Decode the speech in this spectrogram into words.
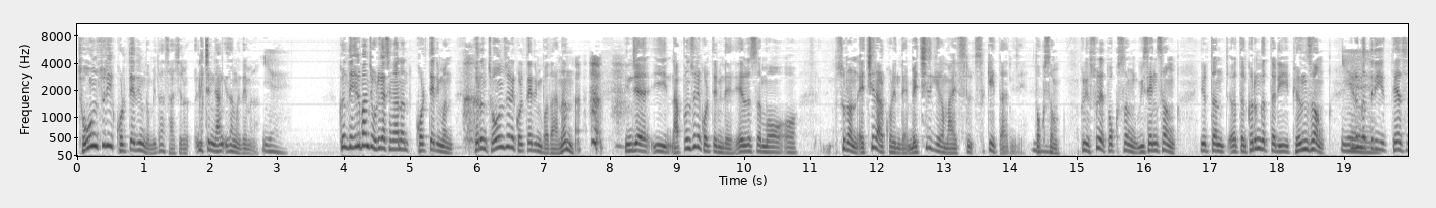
좋은 술이 골 때리는 겁니다. 사실은 일정 양 이상만 되면은. 예. 그런데 일반적으로 우리가 생각하는 골 때림은 그런 좋은 술의 골 때림보다는 이제 이 나쁜 술의 골 때림인데 예를 들어서 뭐 어, 술은 에틸 알코올인데 메칠기가 많이 쓸- 섞여 있다든지 독성 그리고 술의 독성, 위생성 어떤 어떤 그런 것들이 변성 예. 이런 것들이 돼서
